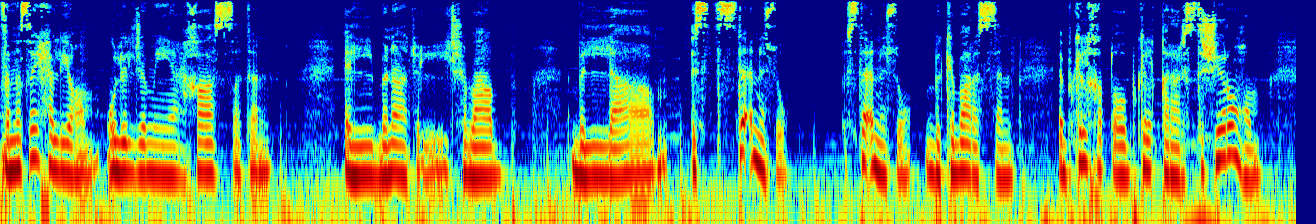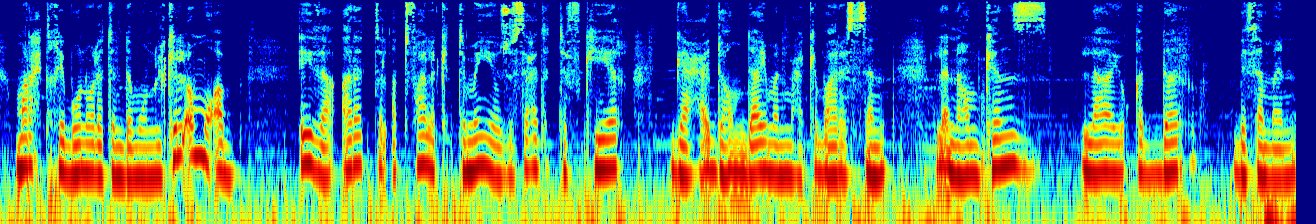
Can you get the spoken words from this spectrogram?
فالنصيحة اليوم وللجميع خاصة البنات والشباب بال استأنسوا استأنسوا بكبار السن. بكل خطوة وبكل قرار استشيروهم. ما راح تخيبون ولا تندمون. الكل أم وأب. إذا أردت لأطفالك التميز وسعة التفكير قعدهم دايما مع كبار السن لأنهم كنز لا يقدر بثمن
